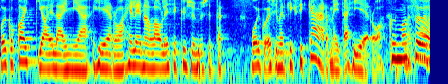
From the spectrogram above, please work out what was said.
voiko kaikkia eläimiä hieroa? Helenalla oli se kysymys, että voiko esimerkiksi käärmeitä hieroa? Kui massöör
